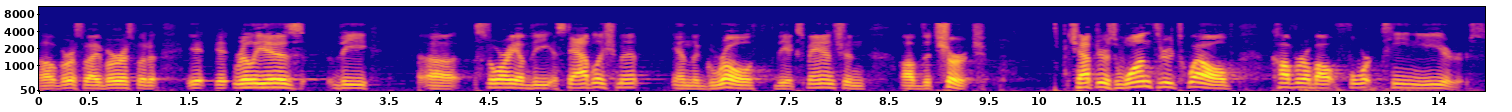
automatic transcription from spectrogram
uh, verse by verse, but it it really is the uh, story of the establishment and the growth, the expansion of the church. Chapters 1 through 12 cover about 14 years.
